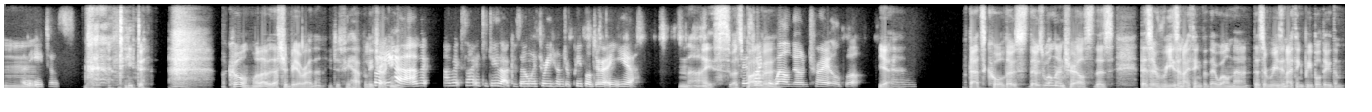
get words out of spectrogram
Mm. and eat us. Eat it. Oh, cool. Well, that, that should be all right then. You'd just be happily But tracking. yeah, I'm excited to do that because only 300 people do it a year. Nice. That's It's like a a well-known trail, but yeah. um, That's cool. Those those well known trails. There's there's a reason I think that they're well known. There's a reason I think people do them.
